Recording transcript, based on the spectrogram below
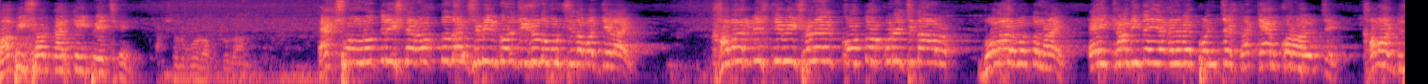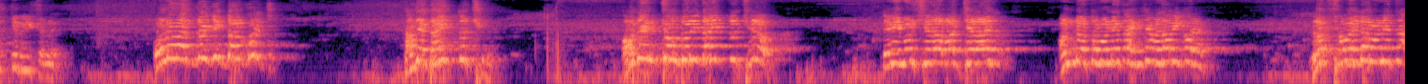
বাপি সরকারকেই পেয়েছে? একশো উনত্রিশটা রক্তদান শিবির করেছি শুধু মুর্শিদাবাদ জেলায়। খাবার ডিস্ট্রিবিউশনের কত করেছি তার বলার মতো নয়। এই কাঁদিতে দেখা যাবে পঞ্চাশটা ক্যাম্প করা হয়েছে খাবার ডিস্ট্রিবিউশনের কোন রাজনৈতিক দল করেছে? তাদের দায়িত্ব ছিল। অধীর চৌধুরী দায়িত্ব ছিল তিনি মুর্শিদাবাদ জেলার অন্যতম নেতা হিসেবে দাবি করেন। লোকসভায় দল নেতা।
